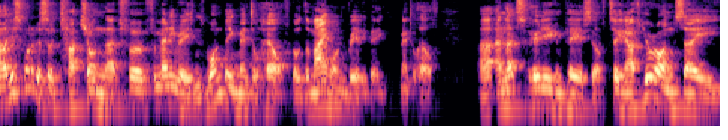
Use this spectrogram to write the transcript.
And I just wanted to sort of touch on that for, for many reasons. One being mental health, or the main one really being mental health. Uh, and that's who do you compare yourself to? Now, if you're on, say,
